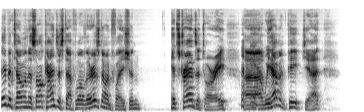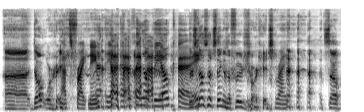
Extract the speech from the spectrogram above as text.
they've been telling us all kinds of stuff. Well, there is no inflation. It's transitory. Uh, We haven't peaked yet. Uh, don't worry. That's frightening. yeah, everything will be okay. There's no such thing as a food shortage. right. So,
